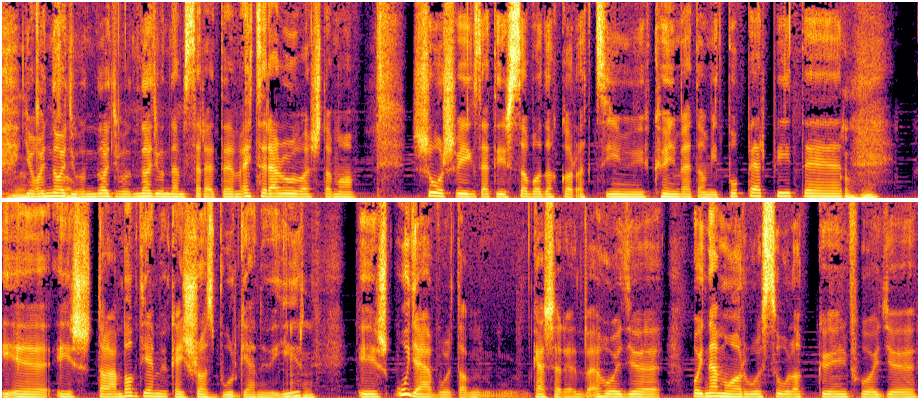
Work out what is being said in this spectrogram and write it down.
Jaj, nagyon, nagyon, nagyon nem szeretem. Egyszer elolvastam a Sorsvégzet és Szabad Akarat című könyvet, amit Popper Péter, uh-huh. és talán Bagdi Emőke és Rasburg Jenő írt, uh-huh. és úgy el voltam keseredve, hogy, hogy nem arról szól a könyv, hogy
